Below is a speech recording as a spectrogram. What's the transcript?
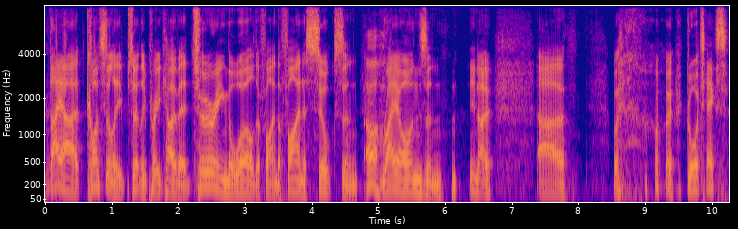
they are constantly, certainly pre-COVID, touring the world to find the finest silks and Oh. rayons and you know, uh, Gore-Tex.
